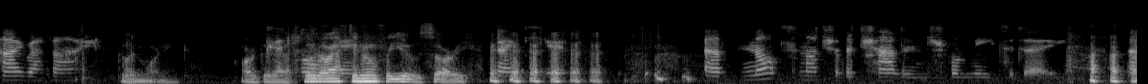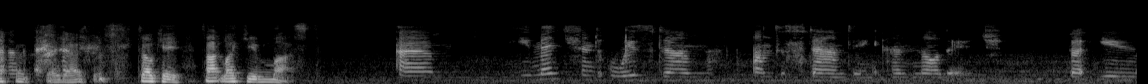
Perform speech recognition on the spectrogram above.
Hi, Rabbi. Good morning. Or good, good, good afternoon for you, sorry. Thank you. um, not much of a challenge for me today. Um, okay, it's okay. It's not like you must. Um, you mentioned wisdom, understanding, and knowledge, but you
